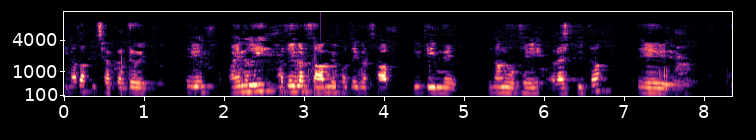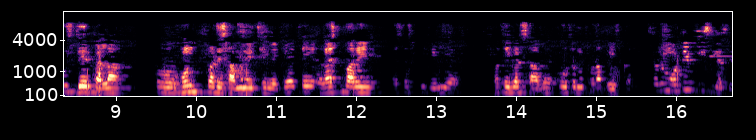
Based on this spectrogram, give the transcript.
ਇਹਨਾਂ ਦਾ ਪਿੱਛਾ ਕਰਦੇ ਹੋਏ ਤੇ ਫਾਈਨਲੀ ਫਤਿਹਗੜ੍ਹ ਸਾਹਿਬ ਨੇ ਫਤਿਹਗੜ੍ਹ ਸਾਹਿਬ ਦੀ ਟੀਮ ਨੇ ਇਹਨਾਂ ਨੂੰ ਉੱਥੇ ਅਰੈਸਟ ਕੀਤਾ ਤੇ ਕੁਝ ਦੇਰ ਪਹਿਲਾਂ ਤੋਂ ਹੁਣ ਤੁਹਾਡੇ ਸਾਹਮਣੇ ਇੱਥੇ ਲੈ ਕੇ ਆਏ ਤੇ ਅਰੈਸਟ ਬਾਰੇ ਐਸਐਸਪੀ ਜਿਹੜੀ ਹੈ ਫਤਿਹਗੜ੍ਹ ਸਾਹਿਬ ਹੈ ਉਹ ਤੁਹਾਨੂੰ ਥੋੜਾ ਬਰੀਫ ਕਰਾਂਗੇ ਸਰ ਮੋਟਿਵ ਕੀ ਸੀਗਾ ਸੀ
